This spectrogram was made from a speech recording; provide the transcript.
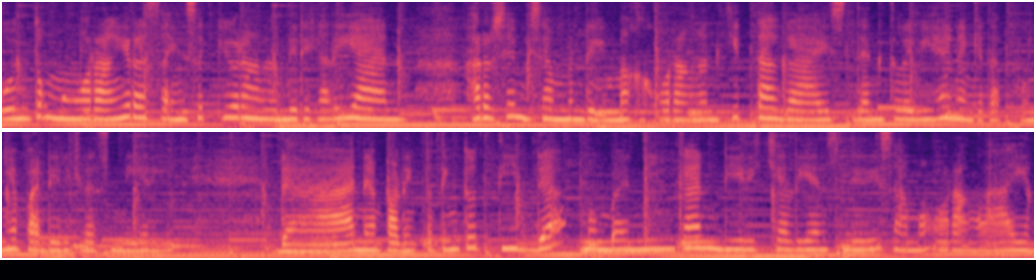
untuk mengurangi rasa insecure yang dalam diri kalian. Harusnya bisa menerima kekurangan kita, guys, dan kelebihan yang kita punya pada diri kita sendiri. Dan yang paling penting tuh tidak membandingkan diri kalian sendiri sama orang lain.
